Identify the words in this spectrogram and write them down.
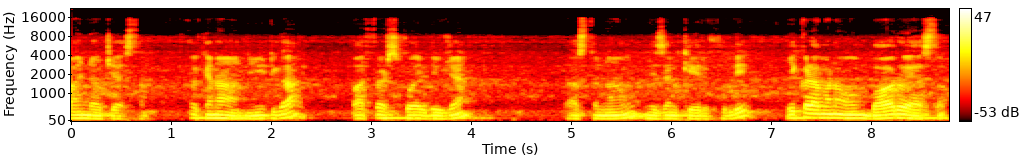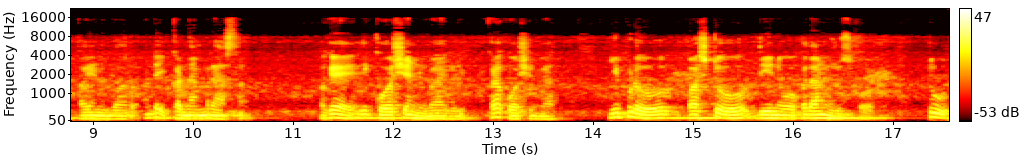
find out చేస్తాం. ఓకేనా? నీట్గా పర్ఫెక్ట్ స్క్వేర్ డివిజన్ రాస్తున్నాము. నిజం కేర్ఫుల్లీ ఇక్కడ మనం బారు వేస్తాం పైన బారు. అంటే ఇక్కడ నెంబర్ వేస్తాం. ఓకే? ఇది కోషన్ వ్యాల్యూ. ఇక్కడ కోషన్ వ్యాల్యూ. ఇప్పుడు ఫస్ట్ దీన్ని ఒకదాన్ని చూసుకోవాలి. Two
